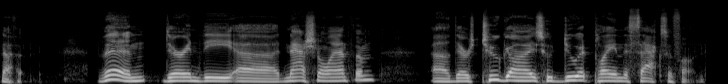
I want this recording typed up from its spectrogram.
Nothing. Then during the uh, national anthem, uh, there's two guys who do it playing the saxophone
